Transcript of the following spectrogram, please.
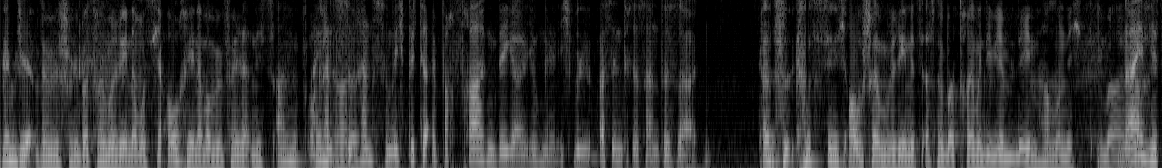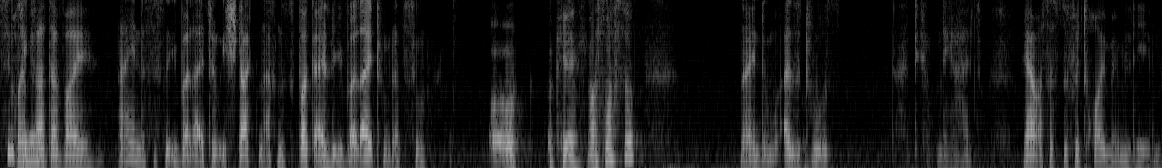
Wenn wir, wenn wir schon über Träume reden, dann muss ich ja auch reden, aber mir fällt halt nichts an. Ein kannst, du, kannst du mich bitte einfach fragen, Digga, Junge? Ich will was Interessantes sagen. kannst, du- kannst du es dir nicht aufschreiben? Wir reden jetzt erstmal über Träume, die wir im Leben haben und nicht über Nein, jetzt sind wir gerade dabei. Nein, das ist eine Überleitung. Ich schlag nach eine supergeile Überleitung dazu. Oh, okay, was machst du? Nein, du, also du musst. Ah, Digga, Digga, halt. Ja, was hast du für Träume im Leben?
